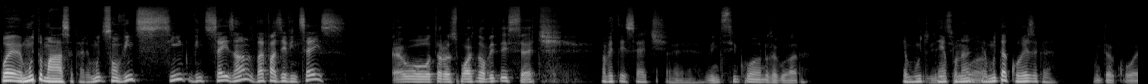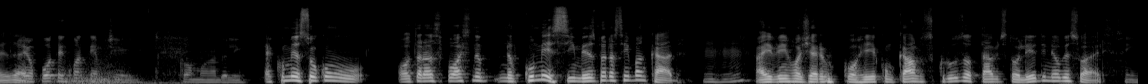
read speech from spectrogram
pô, é muito massa, cara. É muito- são 25, 26 anos? Vai fazer 26? É o Transporte 97. 97. É, 25 anos agora. É muito 25 tempo, né? É anos. muita coisa, cara. Muita coisa. é. Leopoldo tem quanto tempo de comando ali? É, começou com o transporte no, no comecinho mesmo era sem bancada. Uhum, Aí vem Rogério Corrêa com Carlos Cruz, Otávio de Toledo e Neuber Soares. sim,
